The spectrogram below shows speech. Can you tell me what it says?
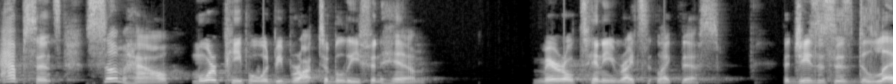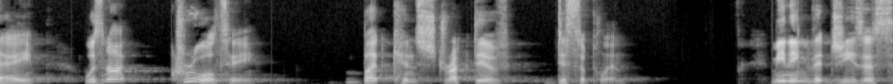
absence, somehow more people would be brought to belief in him. Merrill Tenney writes it like this that Jesus' delay was not cruelty, but constructive discipline. Meaning that Jesus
